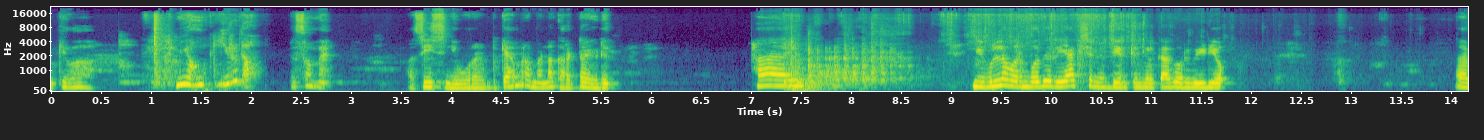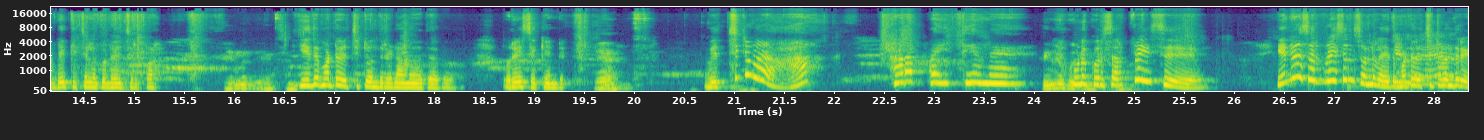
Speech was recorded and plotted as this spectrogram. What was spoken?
ஓகேவா நீ அங்கே இருடா பேசாம. அசீஸ் நீ ஒரு கேமராமேனா கரெக்டாக எடு ஹாய் நீ உள்ளே வரும்போது ரியாக்ஷன் எப்படி இருக்குங்கிறதுக்காக ஒரு வீடியோ அப்படியே கிச்சனில் கொண்டு வச்சிருப்பா. இதை மட்டும் வச்சுட்டு வந்துடு நான் அதை ஒரே செகண்டு வச்சுட்டு அட பைத்தியமே. உனக்கு ஒரு சர்ப்ரைஸ் என்ன சர்ப்ரைஸ்னு சொல்லுவேன் இதை மட்டும் வச்சுட்டு வந்துரு.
